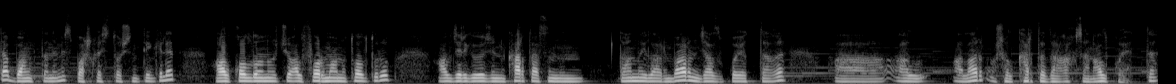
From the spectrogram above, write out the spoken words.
да банктан эмес башка источниктен келет. Ал колдонуучу ал форманы толтуруп ал жерге өзүнүн картасынын данныйларын баарын жазып коет дагы ал алар ошол картадагы акчаны алып коет да.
